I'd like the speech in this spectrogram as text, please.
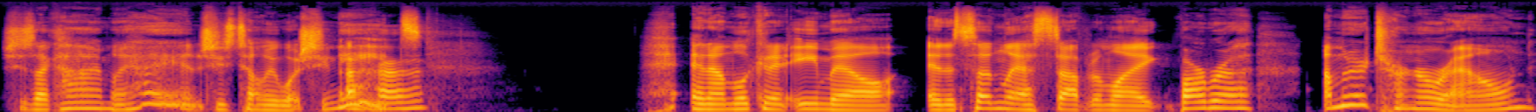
She's like, hi. I'm like, hey. And she's telling me what she needs. Uh-huh. And I'm looking at email and suddenly I stopped. I'm like, Barbara, I'm going to turn around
